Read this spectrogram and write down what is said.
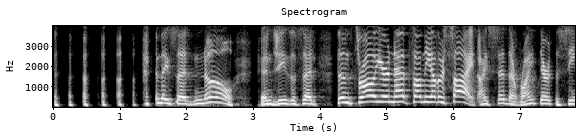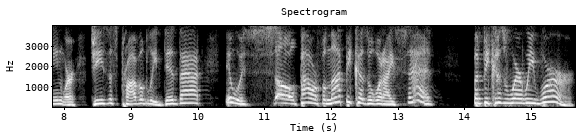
and they said, No. And Jesus said, Then throw your nets on the other side. I said that right there at the scene where Jesus probably did that. It was so powerful, not because of what I said, but because of where we were.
